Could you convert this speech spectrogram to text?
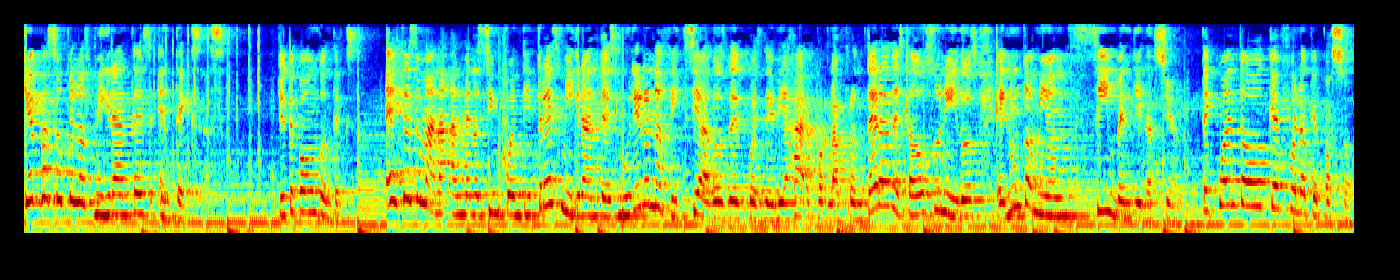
¿Qué pasó con los migrantes en Texas? Yo te pongo en contexto. Esta semana, al menos 53 migrantes murieron asfixiados después de viajar por la frontera de Estados Unidos en un camión sin ventilación. Te cuento qué fue lo que pasó.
